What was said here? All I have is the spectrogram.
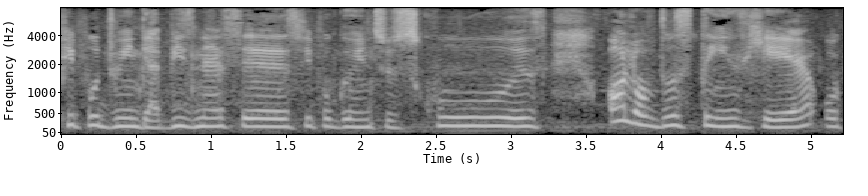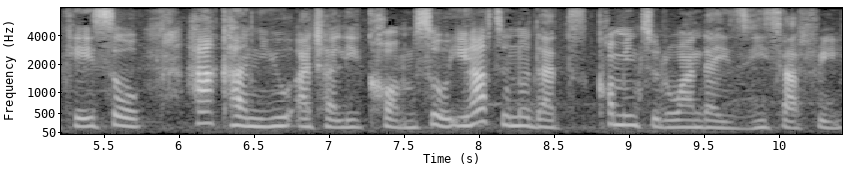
people doing their businesses people going to schools all of those things here okay? So how can you actually come? So you have to know that coming to rwanda is visa free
